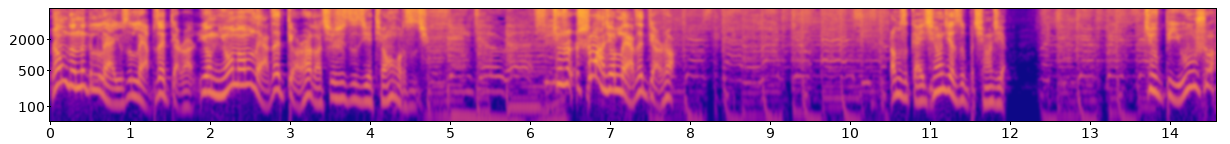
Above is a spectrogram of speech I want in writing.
人们的那个懒，有时懒不在点儿上。要你要能懒在点儿上的，其实是件挺好的事情。就是什么叫懒在点儿上？人们是该勤俭时不勤俭。就比如说，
